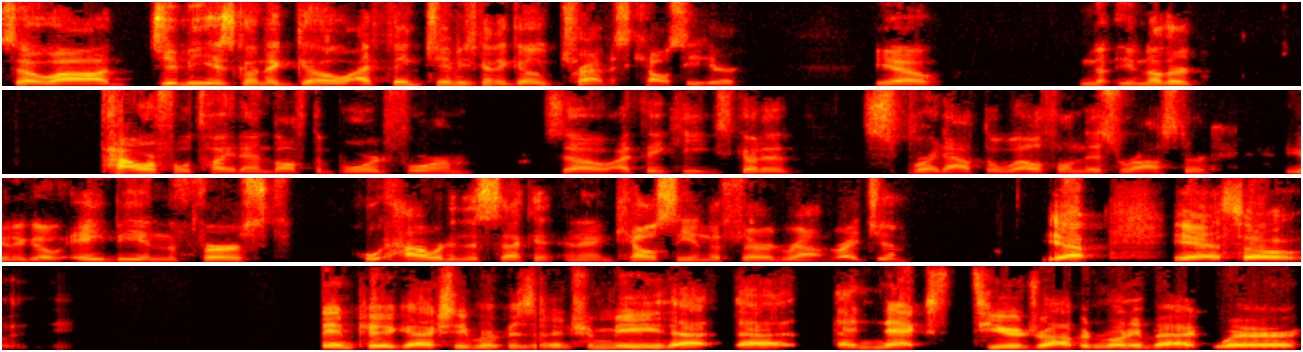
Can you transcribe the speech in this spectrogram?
So uh, Jimmy is going to go. I think Jimmy's going to go Travis Kelce here. You know, n- another powerful tight end off the board for him. So I think he's going to spread out the wealth on this roster. You're going to go AB in the first, Howard in the second, and then Kelce in the third round, right, Jim? Yeah, yeah. So, and Pig actually represented for me that that that next tier drop in running back where,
